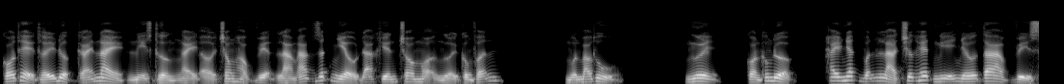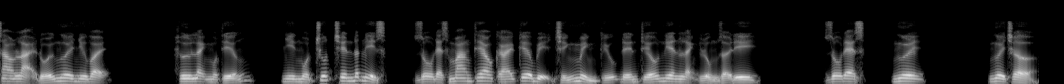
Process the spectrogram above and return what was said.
Có thể thấy được cái này nịt thường ngày ở trong học viện làm ác rất nhiều đã khiến cho mọi người công phẫn. Muốn báo thủ? Ngươi, còn không được, hay nhất vẫn là trước hết nghĩ nhớ ta vì sao lại đối ngươi như vậy. Hư lạnh một tiếng, nhìn một chút trên đất Nis, Rhodes mang theo cái kia bị chính mình cứu đến thiếu niên lạnh lùng rời đi. Rhodes, ngươi, ngươi chờ.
